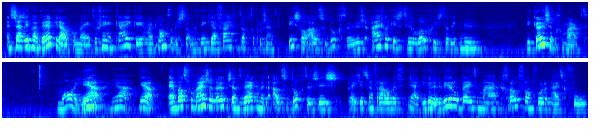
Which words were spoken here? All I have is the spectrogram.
En toen zei ze, maar werk je daar ook al mee? Toen ging ik kijken in mijn klantenbestand. Ik denk, ja, 85% is al oudste dochter. Dus eigenlijk is het heel logisch dat ik nu die keuze heb gemaakt. Mooi, ja. Ja. ja. Ja, en wat voor mij zo leuk is aan het werken met de oudste dochters is, weet je, het zijn vrouwen met, ja, die willen de wereld beter maken, groot verantwoordelijkheidsgevoel.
